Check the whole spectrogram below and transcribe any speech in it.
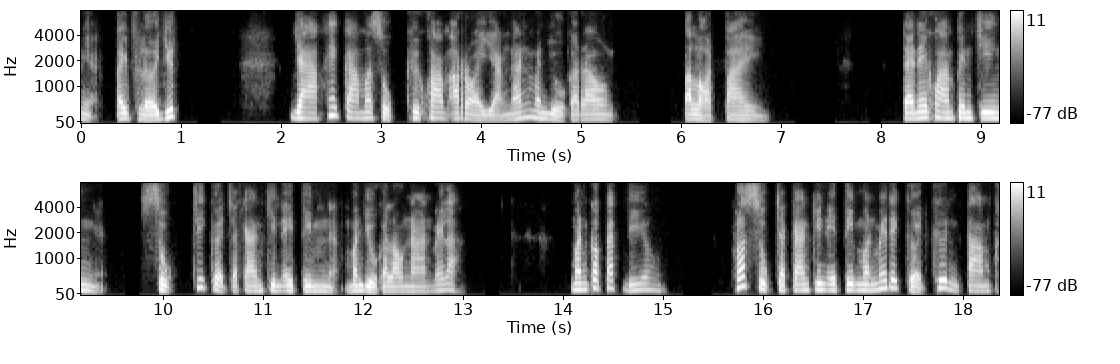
เนี่ยไปเผลอยึด อยากให้การมาสุขคือความอร่อยอย่างนั้นมันอยู่กับเราตลอดไป แต่ในความเป็นจริงสุขที่เกิดจากการกินไอติมเนี่ยมันอยู่กับเรานานไหมล่ะ มันก็แป๊บเดียว เพราะสุขจากการกินไอติมมันไม่ได้เกิดขึ้นตามค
